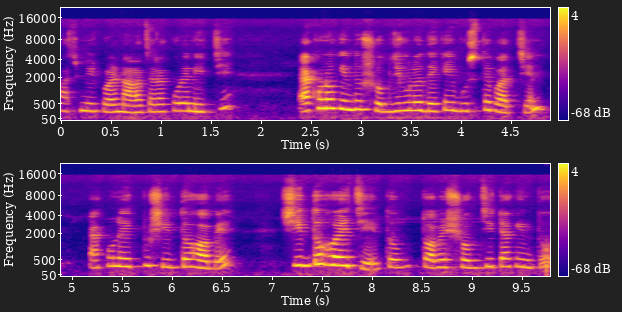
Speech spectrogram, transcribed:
পাঁচ মিনিট পরে নাড়াচাড়া করে নিচ্ছি। এখনও কিন্তু সবজিগুলো দেখেই বুঝতে পারছেন, এখনও একটু সিদ্ধ হবে। সিদ্ধ হয়েছে, তো তবে সবজিটা কিন্তু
